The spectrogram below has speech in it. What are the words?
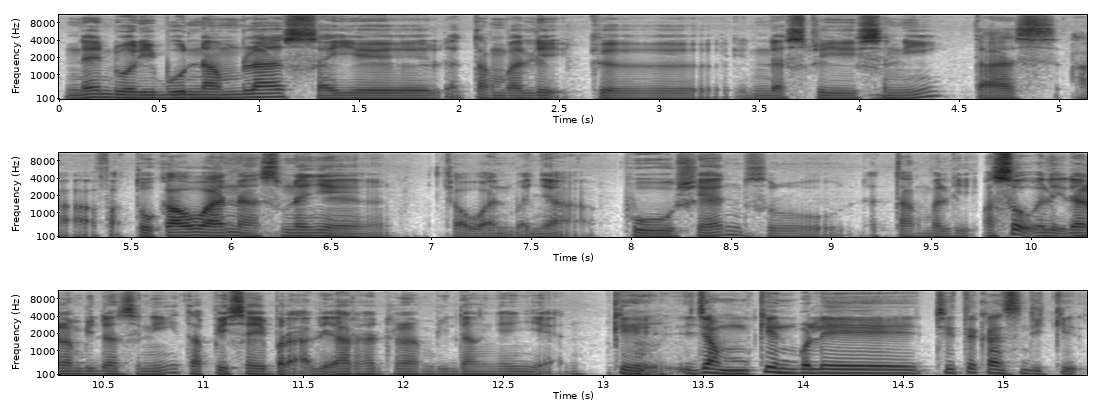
And then 2016 saya datang balik ke industri seni atas uh, faktor kawan lah sebenarnya. Kawan banyak push kan so datang balik. Masuk balik dalam bidang seni tapi saya beralih arah dalam bidang nyanyian. Okey, Ijam mungkin boleh ceritakan sedikit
